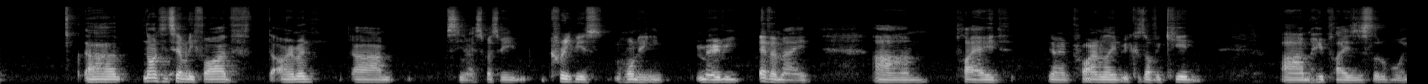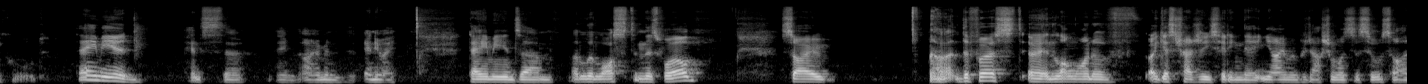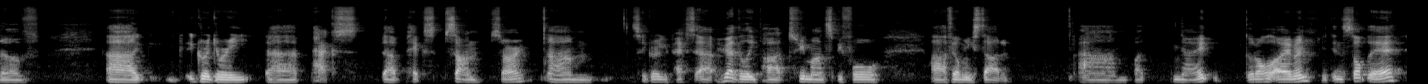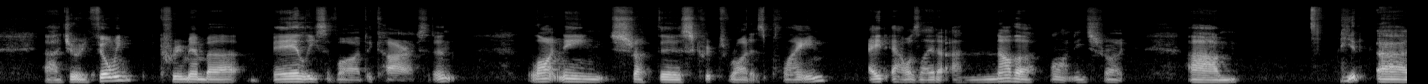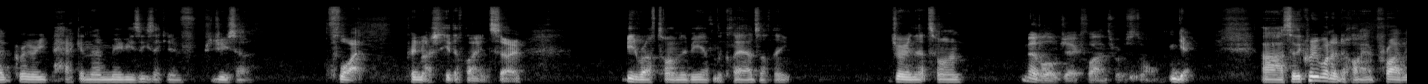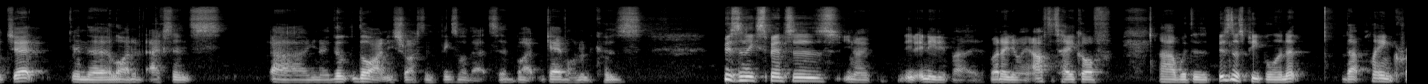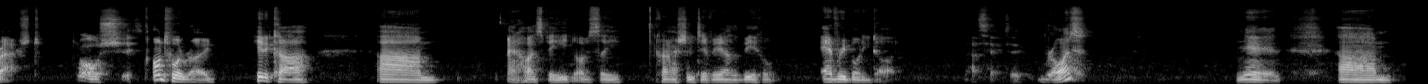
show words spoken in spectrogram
uh, 1975, The Omen. Um, it's, you know, supposed to be creepiest haunting movie ever made. Um, played, you know, primarily because of a kid um, who plays this little boy called Damien. Hence the name The Omen. Anyway, Damien's um, a little lost in this world. So, uh, the first uh, in a long line of, I guess, tragedies hitting the Omen production was the suicide of uh, Gregory uh, uh, Peck's son. Sorry, um, so Gregory Peck's, uh, who had the lead part two months before uh, filming started. Um, but no, good old Omen. It didn't stop there. Uh, during filming, crew member barely survived a car accident. Lightning struck the script writer's plane. Eight hours later, another lightning strike um, hit uh, Gregory Peck and the movie's executive producer flight. Pretty much hit the plane. So, be a rough time to be up in the clouds, I think, during that time. Metal object flying through a storm. Uh, so the crew wanted to hire a private jet in the light of accidents, uh, you know, the, the lightning strikes and things like that. So, but gave on it because business expenses, you know, it, it needed paid. But anyway, after takeoff, uh, with the business people in it, that plane crashed Oh shit! onto a road, hit a car um, at high speed, obviously crashed into every other vehicle. Everybody died That's hectic. right? Man, um,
